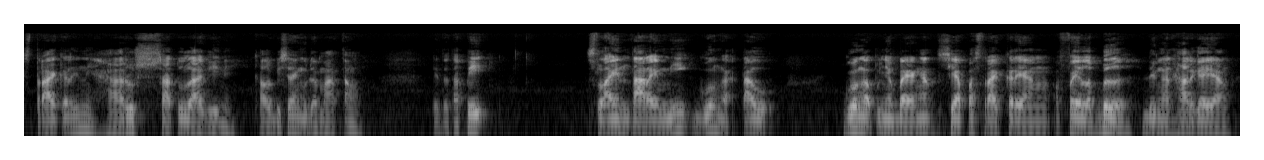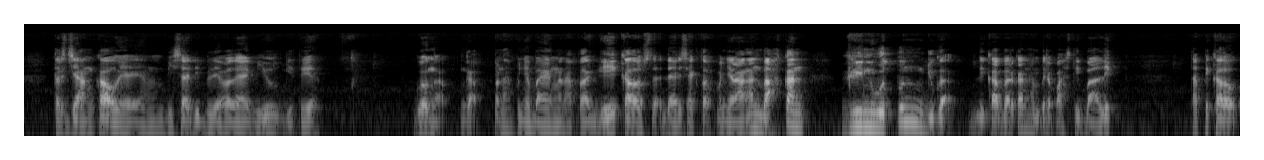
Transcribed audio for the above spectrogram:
Striker ini harus satu lagi nih kalau bisa yang udah matang gitu. Tapi selain Taremi gue nggak tahu gue nggak punya bayangan siapa striker yang available dengan harga yang terjangkau ya yang bisa dibeli oleh MU gitu ya gue nggak nggak pernah punya bayangan apalagi kalau dari sektor penyerangan bahkan Greenwood pun juga dikabarkan hampir pasti balik. Tapi kalau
